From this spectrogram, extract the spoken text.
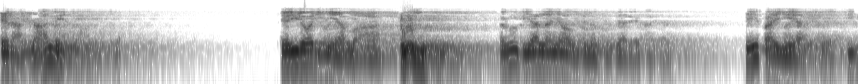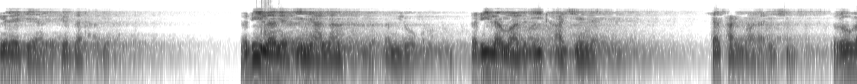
အဲ့ဒါနားလည်သွားတယ်သူကအဲဒီတော့ဒီနေရာမှာအခုတရားလမ်းကြောင်းကိုကျွန်တော်ပြောပြတဲ့အခါကျတော့ဒီပါရေးရတယ် ပြီးခဲ့တဲ့ချိန်ကလည်းပြောပြထားခဲ့သတိလမ်းနဲ့ပညာလမ်းဆိုပြီးတော့နှမျိုးပေါ့သတိလမ်းမှာသတိထားခြင်းနဲ့ဆက်ဆိုင်သွားတာရှိတယ်သူတို့က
